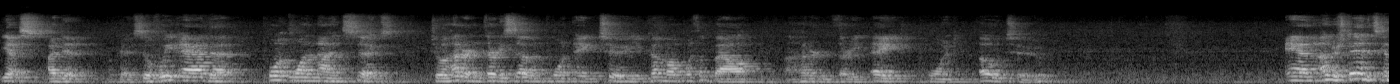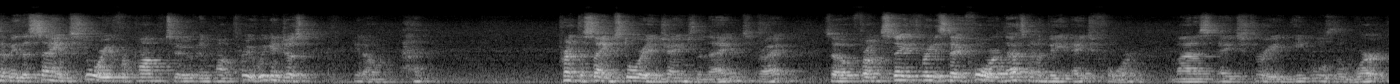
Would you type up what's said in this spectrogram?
Yes, I did. Okay, so if we add that 0.196 to 137.82, you come up with about 138.02. And understand it's going to be the same story for pump 2 and pump 3. We can just you know, print the same story and change the names, right? So from state 3 to state 4, that's going to be H4 minus H3 equals the work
